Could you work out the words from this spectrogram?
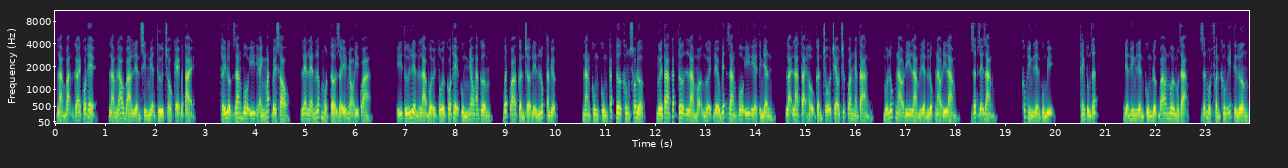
làm bạn gái có thể, làm lao bà liền xin miễn thứ cho kẻ bất tài. Thấy được giang vô y ánh mắt về sau len lén lấp một tờ giấy nhỏ đi qua. Ý tứ liền là buổi tối có thể cùng nhau ăn cơm, bất quá cần chờ đến lúc tan việc. Nàng cùng cùng cắt tơ không so được, người ta cắt tơ là mọi người đều biết giang vô y hề tình nhân, lại là tại hậu cần chỗ treo chức quan nhà tản, muốn lúc nào đi làm liền lúc nào đi làm, rất dễ dàng. Khúc hình liền cùng bị thánh tùng rất. Điển hình liền cùng được bao nuôi một dạng, dẫn một phần không ít tiền lương,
